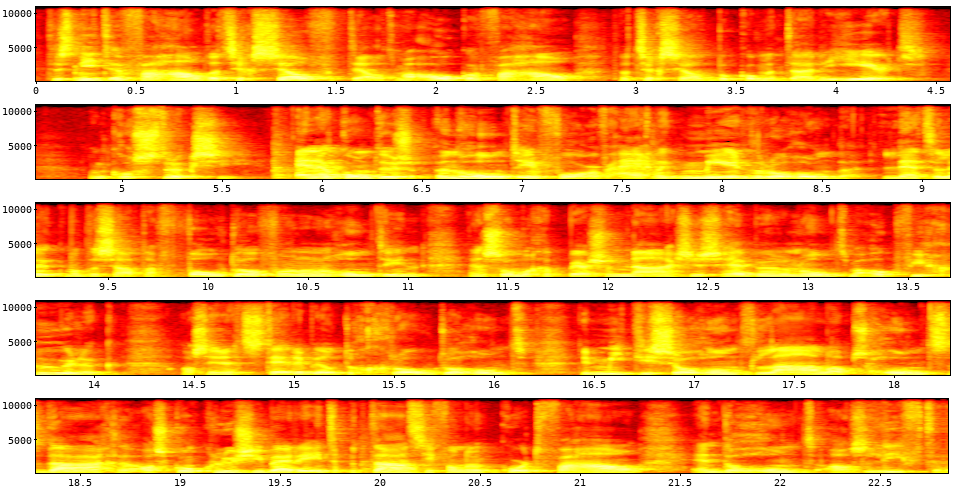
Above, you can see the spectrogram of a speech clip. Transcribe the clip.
Het is niet een verhaal dat zichzelf vertelt, maar ook een verhaal dat zichzelf becommentarieert een constructie. En er komt dus een hond in voor, of eigenlijk meerdere honden. Letterlijk, want er staat een foto van een hond in. En sommige personages hebben een hond, maar ook figuurlijk. Als in het sterrenbeeld de grote hond, de mythische hond Lalaps, hondsdagen als conclusie bij de interpretatie van een kort verhaal en de hond als liefde.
